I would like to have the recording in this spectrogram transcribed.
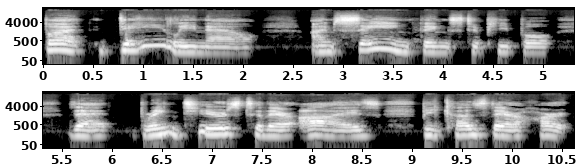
But daily now, I'm saying things to people that bring tears to their eyes because their heart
